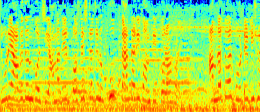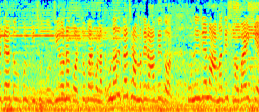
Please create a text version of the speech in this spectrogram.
জুড়ে আবেদন করছি, আমাদের প্রসেসটা যেন খুব তাড়াতাড়ি কমপ্লিট করা হয়। আমরা তো আর কোর্টের বিষয়টা এত কিছু বুঝিও না করতে পারব না। ওনার কাছে আমাদের আবেদন, উনি যেন আমাদের সবাইকে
